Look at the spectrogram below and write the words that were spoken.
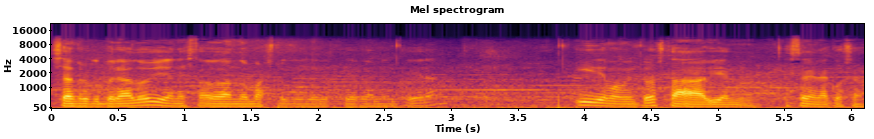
se han recuperado y han estado dando más toques de los que realmente eran. Y de momento está bien, está bien la cosa.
